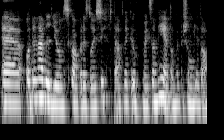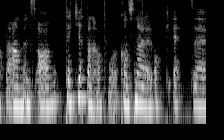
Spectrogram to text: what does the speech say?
Eh, och den här videon skapades då i syfte att väcka uppmärksamhet om hur personlig data används av techjättarna, av två konstnärer och ett eh,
